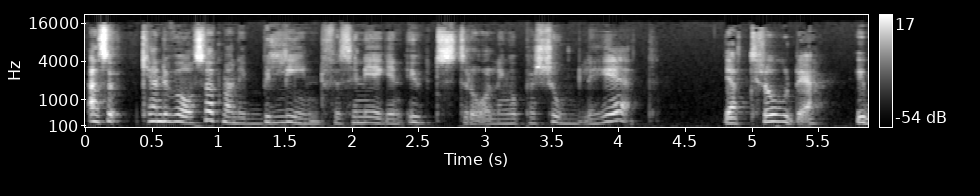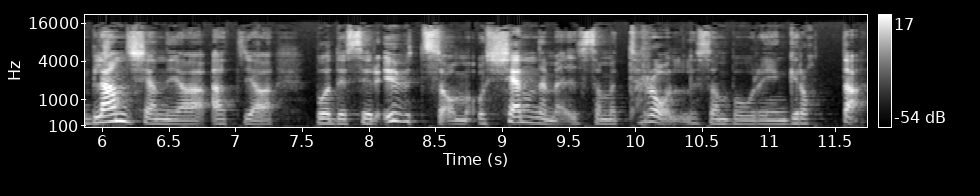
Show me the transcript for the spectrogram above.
Alltså, kan det vara så att man är blind för sin egen utstrålning och personlighet? Jag tror det. Ibland känner jag att jag både ser ut som och känner mig som ett troll som bor i en grotta.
